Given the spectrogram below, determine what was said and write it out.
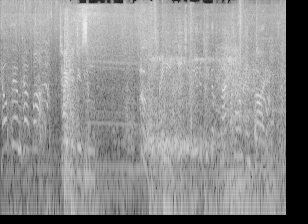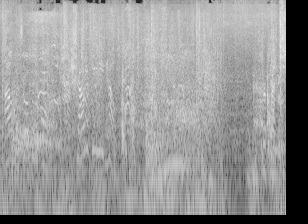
Help them help us! Time to do some... I need each of you to pick a platform and guard it. I'll patrol them all. Shout if you need help. Replenish.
